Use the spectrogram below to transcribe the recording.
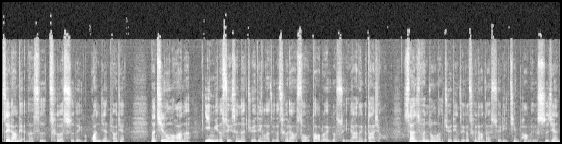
这两点呢是测试的一个关键条件。那其中的话呢，一米的水深呢决定了这个车辆受到了一个水压的一个大小，三十分钟呢决定这个车辆在水里浸泡的一个时间。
